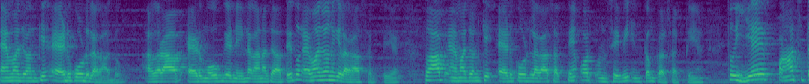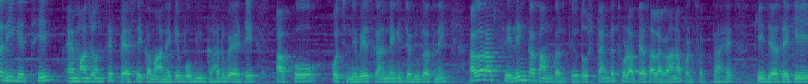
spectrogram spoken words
अमेजोन के एड कोड लगा दो। अगर आप एड मोव के नहीं लगाना चाहते तो अमेजोन के लगा सकते हैं। तो आप अमेजोन के एड कोड लगा सकते हैं और उनसे भी इनकम कर सकते हैं। तो ये पाँच तरीके थे अमेजोन से पैसे कमाने के। वो भी घर बैठे आपको कुछ निवेश करने की ज़रूरत नहीं। अगर आप सेलिंग का काम करते हो तो उस टाइम पे थोड़ा पैसा लगाना पड़ सकता है कि जैसे कि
